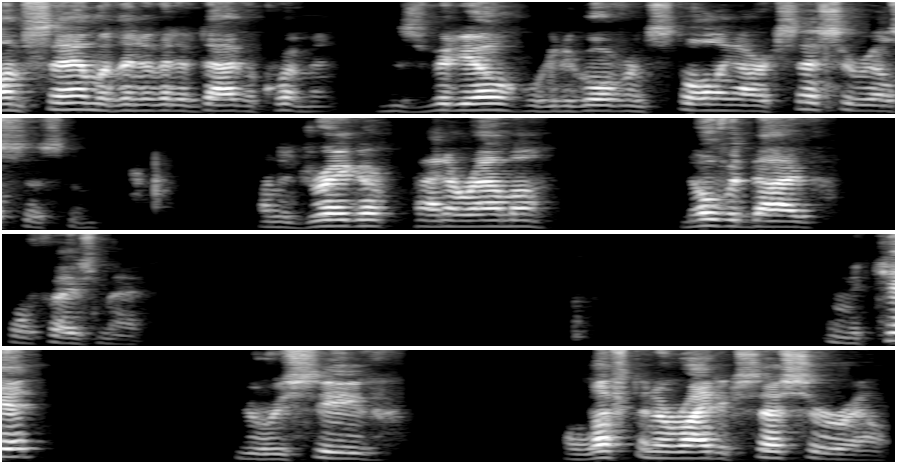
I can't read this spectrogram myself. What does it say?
I'm Sam with Innovative Dive Equipment. In this video, we're going to go over installing our accessory rail system on the Draeger Panorama Nova Dive full face mask. In the kit, you'll receive a left and a right accessory rail.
